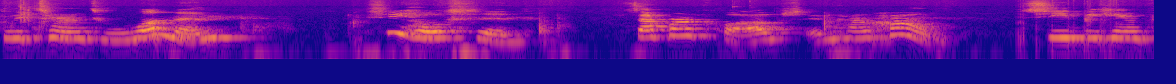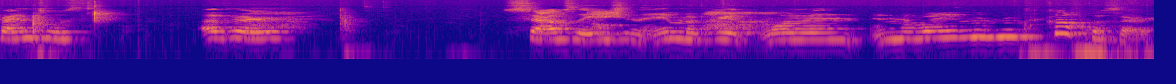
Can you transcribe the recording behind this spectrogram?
returned to London, she hosted supper clubs in her home. She became friends with other South Asian immigrant women and invited them to cook with her.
